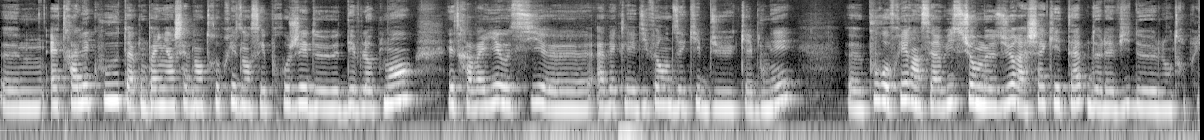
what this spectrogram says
Être à l'écoute, accompagner un chef d'entreprise dans ses projets de développement et travailler aussi avec les différentes équipes du cabinet. Euh, pour offrir un service sur mesure à chaque étape de la vie de l'entreprise.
